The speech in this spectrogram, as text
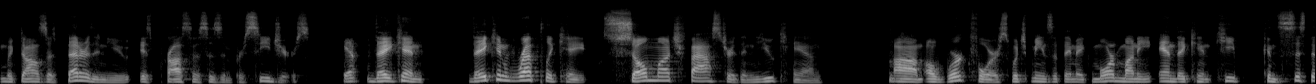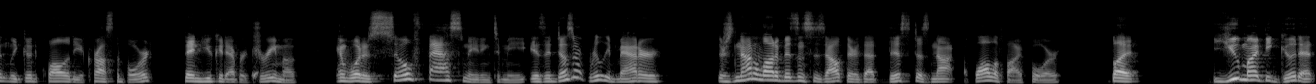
McDonald's does better than you is processes and procedures. Yep. They can they can replicate so much faster than you can um, a workforce, which means that they make more money and they can keep consistently good quality across the board than you could ever dream of. And what is so fascinating to me is it doesn't really matter. There's not a lot of businesses out there that this does not qualify for, but you might be good at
